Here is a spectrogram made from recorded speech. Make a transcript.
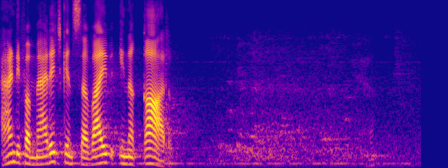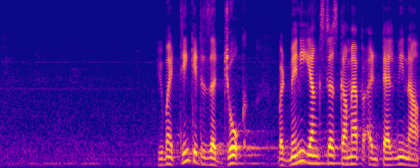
And if a marriage can survive in a car, you might think it is a joke, but many youngsters come up and tell me now,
